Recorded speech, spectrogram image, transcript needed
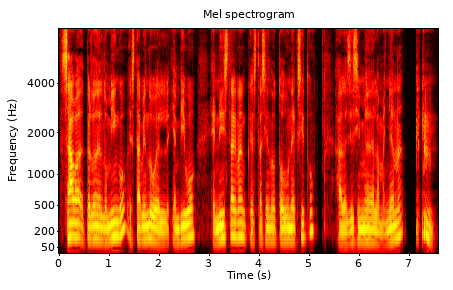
sábado, perdón, el domingo, está viendo el en vivo en Instagram, que está haciendo todo un éxito, a las diez y media de la mañana.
